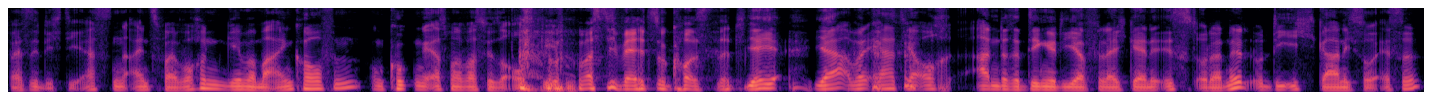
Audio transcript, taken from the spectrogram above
weiß ich nicht, die ersten ein, zwei Wochen gehen wir mal einkaufen und gucken erstmal, was wir so ausgeben. Was die Welt so kostet. ja, ja, ja, aber er hat ja auch andere Dinge, die er vielleicht gerne isst oder nicht und die ich gar nicht so esse.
